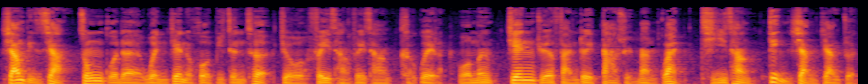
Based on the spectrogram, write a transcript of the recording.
相比之下，中国的稳健的货币政策就非常非常可贵了。我们坚决反对大水漫灌，提倡定向降准，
